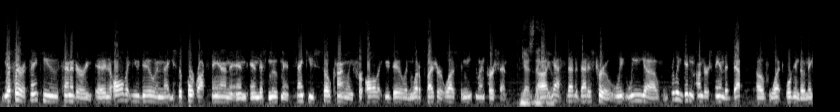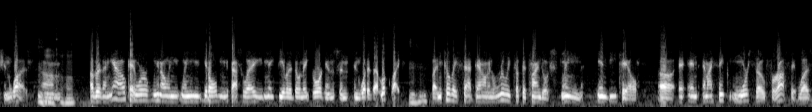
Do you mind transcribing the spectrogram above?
Yes, sir. Thank you, Senator, and all that you do, and that you support Roxanne and, and this movement. Thank you so kindly for all that you do, and what a pleasure it was to meet you in person. Yes, thank uh, you. Yes, that that is true. We we uh, really didn't understand the depth of what organ donation was. Um, Other than yeah, okay, we're you know when you when you get old and you pass away, you may be able to donate your organs, and and what does that look like? Mm-hmm. But until they sat down and really took the time to explain in detail, uh, and and I think more so for us, it was.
